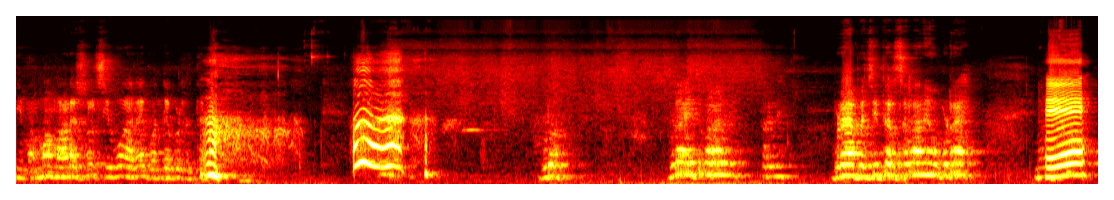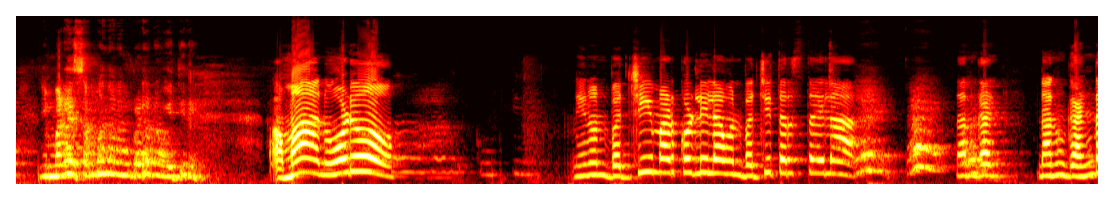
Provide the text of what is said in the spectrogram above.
ನಿಮ್ಮಮ್ಮ ಮಾಡೋಷ್ಟ್ರಲ್ಲಿ ಶಿವ ಅದೇ ಬಂದೇ ಬಿಡುತ್ತೆ. ಬಿಡು. ಬಿಡ ಆಯ್ತು ಬರಲಿ ಬಿಡ ಬಜ್ಜಿ ತರ್ಸಲ್ಲ ನೀವು ಬಿಡ್ರೆ. ಹೇ. ನಿಮ್ಮ ಮನೆ ಸಂಬಂಧ ನಂಗೆ ಬೇಡ ನಾವು ಹೋಯ್ತೀನಿ. ಅಮ್ಮ ನೋಡು. ನೀನೊಂದು ಬಜ್ಜಿ ಮಾಡ್ಕೊಡ್ಲಿಲ್ಲ ಒಂದು ಬಜ್ಜಿ ತರಿಸ್ತಾ ಇಲ್ಲ. ನನ್ ಗಂಡ ನನ್ ಗಂಡ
